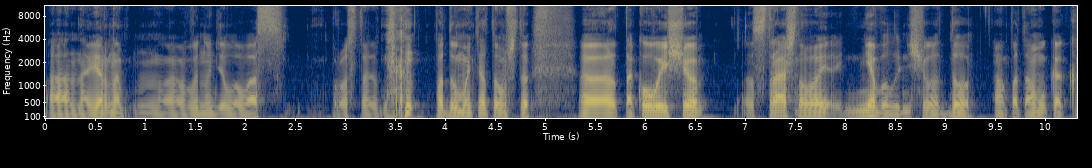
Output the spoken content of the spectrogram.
наверное, вынудила вас просто подумать о том, что такого еще страшного не было ничего до, потому как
